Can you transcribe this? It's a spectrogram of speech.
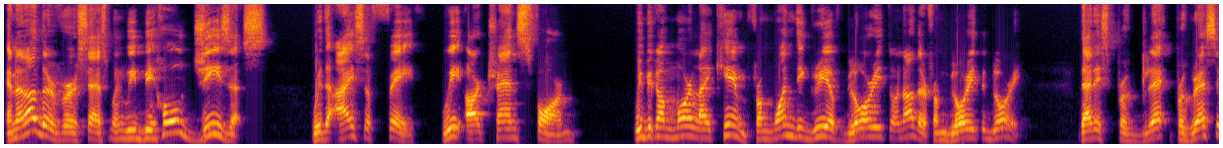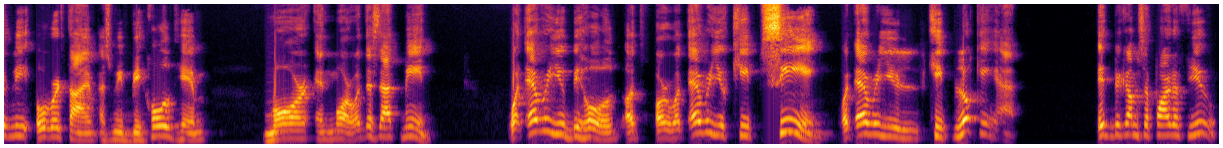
And another verse says, when we behold Jesus with the eyes of faith, we are transformed. We become more like him from one degree of glory to another, from glory to glory. That is prog- progressively over time as we behold him more and more. What does that mean? Whatever you behold or, or whatever you keep seeing, whatever you keep looking at, it becomes a part of you.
